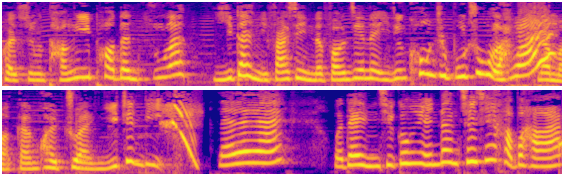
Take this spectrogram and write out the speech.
快速用糖衣炮弹阻拦。一旦你发现你的房间内已经控制不住了，那么赶快转移阵地。来来来。我带你去公园荡秋千好不好啊？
